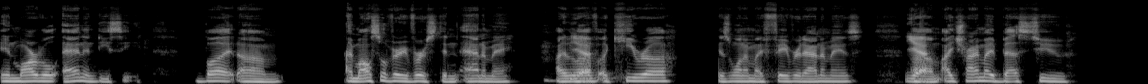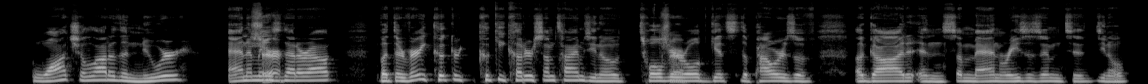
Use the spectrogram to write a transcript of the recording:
in Marvel and in DC. But um I'm also very versed in anime. I Yeah. love Akira is one of my favorite animes. yeah. Um, I try my best to watch a lot of the newer animes Sure. that are out, but they're very cookie, cookie cutter sometimes. You know, 12 year old gets the powers of a god and some man raises him to, you know,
